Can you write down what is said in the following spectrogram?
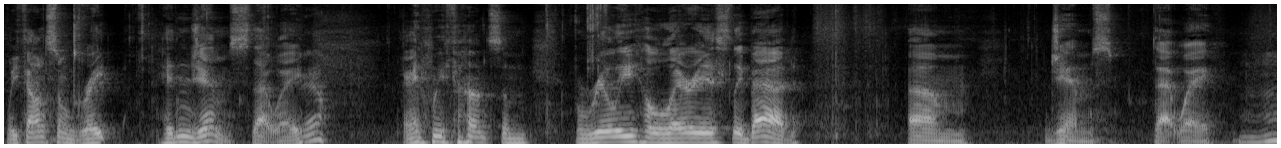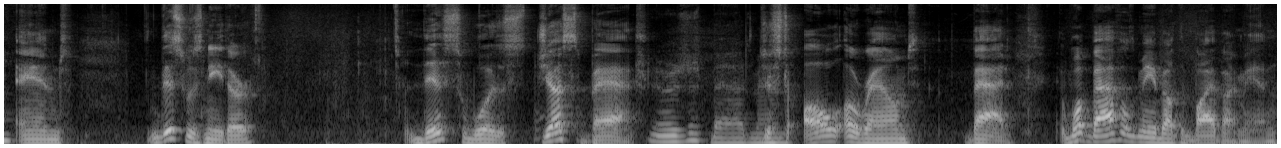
We found some great hidden gems that way. Mm-hmm. yeah. And we found some really hilariously bad um, gems that way. Mm-hmm. And this was neither. This was just bad. It was just bad, man. just all around bad. What baffled me about the Bye Bye Man,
